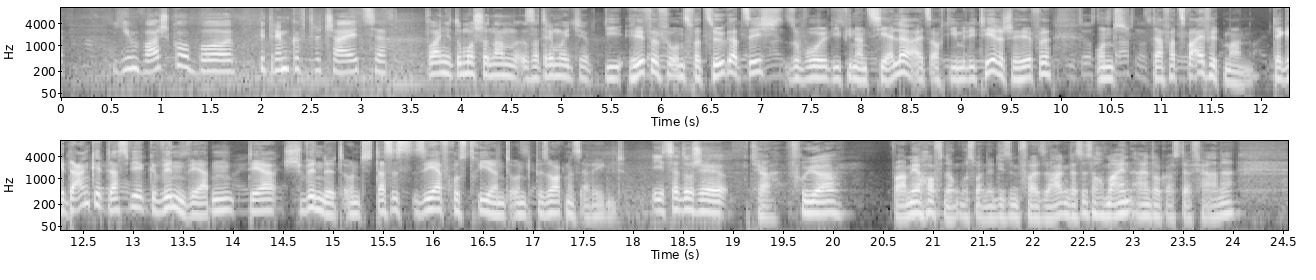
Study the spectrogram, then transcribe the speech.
Die Hilfe für uns verzögert sich, sowohl die finanzielle als auch die militärische Hilfe. Und da verzweifelt man. Der Gedanke, dass wir gewinnen werden, der schwindet. Und das ist sehr frustrierend und besorgniserregend. Tja, früher war mehr Hoffnung, muss man in diesem Fall sagen. Das ist auch mein Eindruck aus der Ferne.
